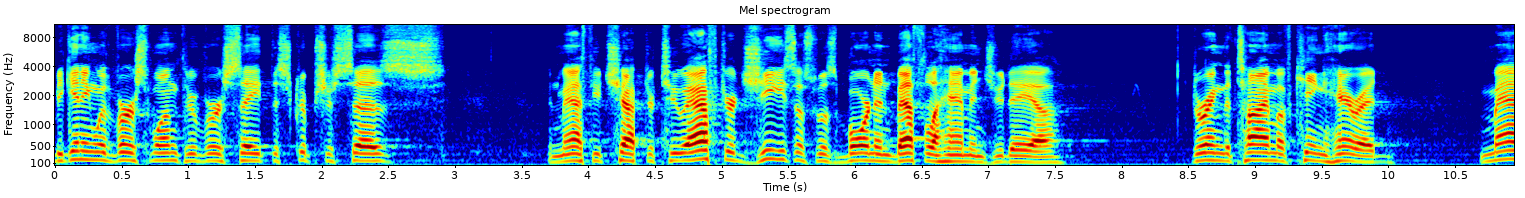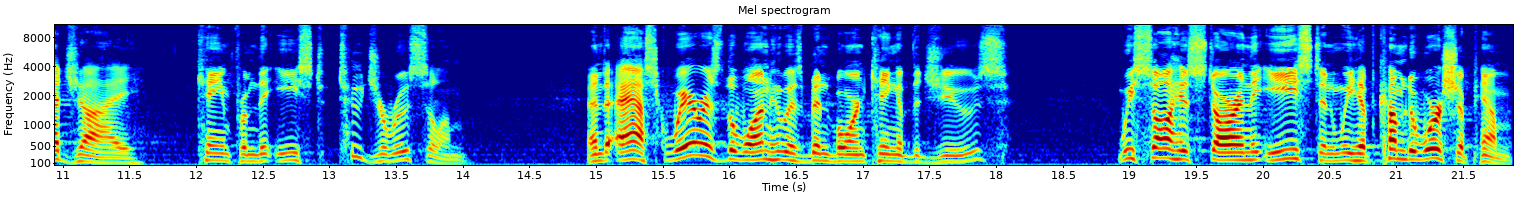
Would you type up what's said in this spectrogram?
Beginning with verse 1 through verse 8, the scripture says in Matthew chapter 2 After Jesus was born in Bethlehem in Judea, during the time of King Herod, Magi came from the east to Jerusalem and asked, Where is the one who has been born king of the Jews? We saw his star in the east, and we have come to worship him.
